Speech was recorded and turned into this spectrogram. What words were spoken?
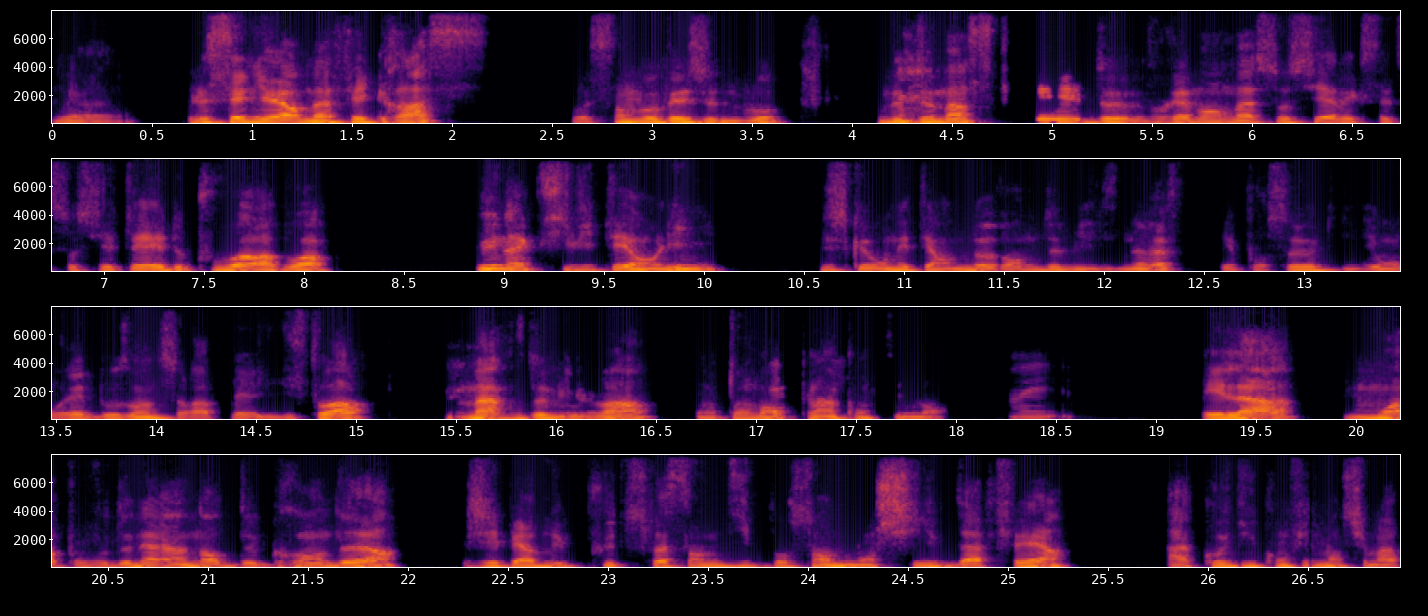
le, le Seigneur m'a fait grâce, sans mauvais jeu de mots, de m'inspirer, de vraiment m'associer avec cette société et de pouvoir avoir une activité en ligne, puisqu'on était en novembre 2019, et pour ceux qui auraient besoin de se rappeler l'histoire, mars 2020, on tombe en plein confinement. Oui. Et là, moi, pour vous donner un ordre de grandeur, j'ai perdu plus de 70% de mon chiffre d'affaires à cause du confinement sur ma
